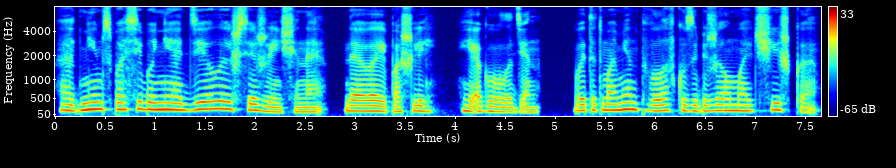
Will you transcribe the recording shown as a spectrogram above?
Одним спасибо не отделаешься, женщина. Давай, пошли, я голоден». В этот момент в лавку забежал мальчишка,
